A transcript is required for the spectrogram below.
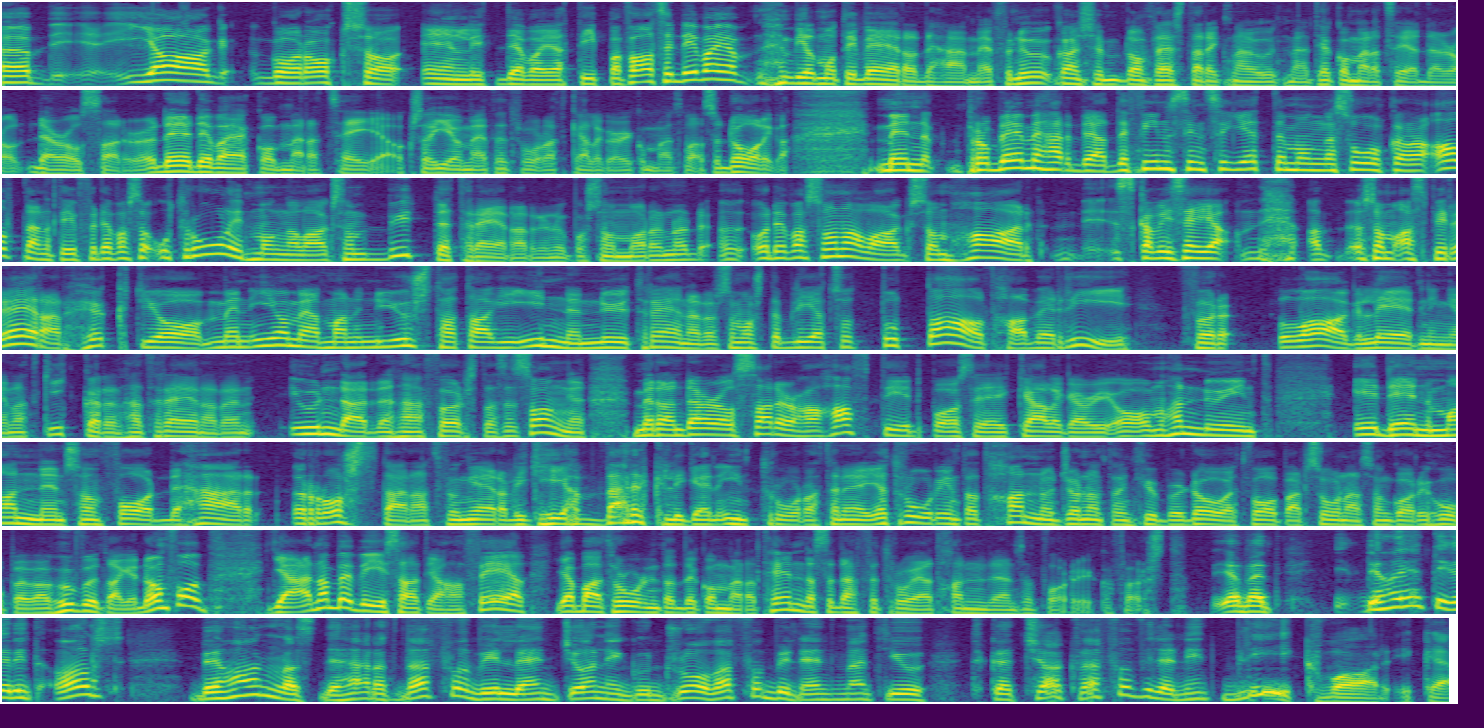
jag går också enligt det vad jag tippar, för alltså det vad jag vill motivera det här med, för nu kanske de flesta räknar ut med att jag kommer att säga Daryl Sutter, och det är det vad jag kommer att säga också, i och med att jag tror att Calgary kommer att vara så dåliga. Men problemet här är att det finns inte så jättemånga solklara alternativ, för det var så otroligt många lag som bytte tränare nu på sommaren, och det, och det var sådana lag som har, ska vi säga, som aspirerar högt, ja, men i och med att man just har tagit in en ny tränare så måste det bli ett så totalt haveri för lagledningen att kicka den här tränaren under den här första säsongen. Medan Daryl Sutter har haft tid på sig i Calgary och om han nu inte är den mannen som får det här rosten att fungera, vilket jag verkligen inte tror att han är. Jag tror inte att han och Jonathan Huberdeau är två personer som går ihop överhuvudtaget. De får gärna bevisa att jag har fel. Jag bara tror inte att det kommer att hända, så därför tror jag att han är den som får ryka först. Ja, men det har egentligen inte alls behandlats det här att varför ville inte Johnny Gaudreau, varför ville inte Matthew Tkachuk, varför ville det inte bli kvar i Calgary?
